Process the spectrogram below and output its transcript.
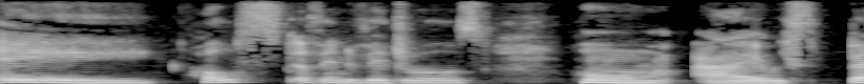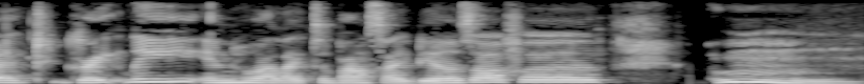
a host of individuals whom I respect greatly and who I like to bounce ideas off of. Mm.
